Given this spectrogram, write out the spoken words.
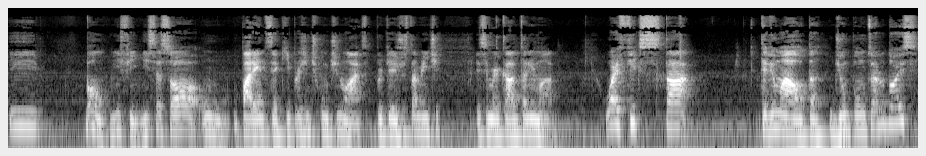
e Bom, enfim, isso é só um parêntese aqui para a gente continuar, porque justamente esse mercado está animado. O iFix está teve uma alta de 1,02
